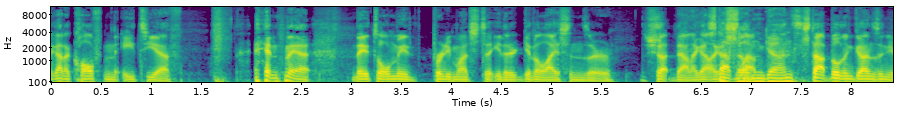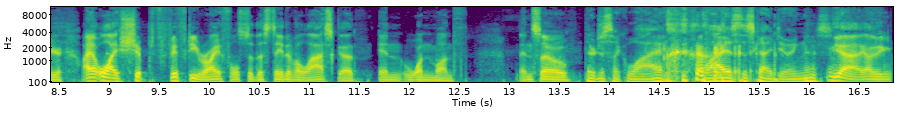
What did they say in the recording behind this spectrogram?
I got a call from the ATF, and uh, they told me pretty much to either get a license or shut down. I got like Stop a slap- building guns. Stop building guns in your. I well, I shipped fifty rifles to the state of Alaska in one month, and so they're just like why why is this guy doing this yeah, I mean.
